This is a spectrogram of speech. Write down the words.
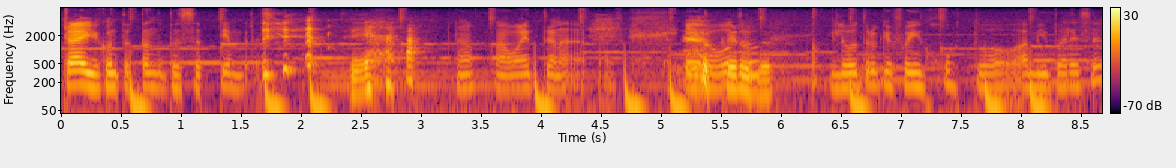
Claro, yo contestándote en septiembre. Sí, No, no aguante nada. Y lo, otro, y lo otro que fue injusto, a mi parecer,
